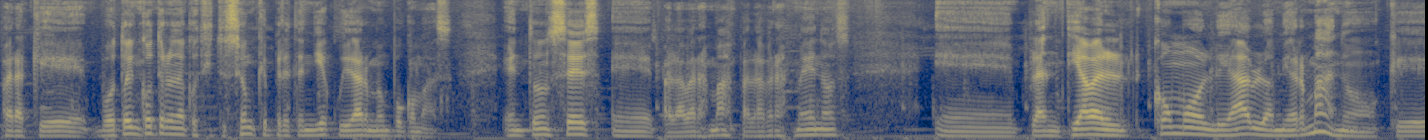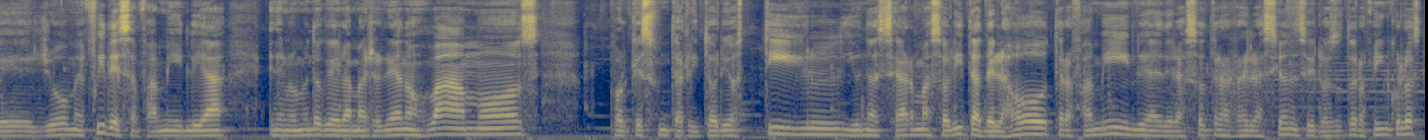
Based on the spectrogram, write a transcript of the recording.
para que votó en contra de una constitución que pretendía cuidarme un poco más. Entonces, eh, palabras más, palabras menos, eh, planteaba cómo le hablo a mi hermano, que yo me fui de esa familia en el momento que la mayoría nos vamos, porque es un territorio hostil y una se arma solita de la otra familia, de las otras relaciones y los otros vínculos,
